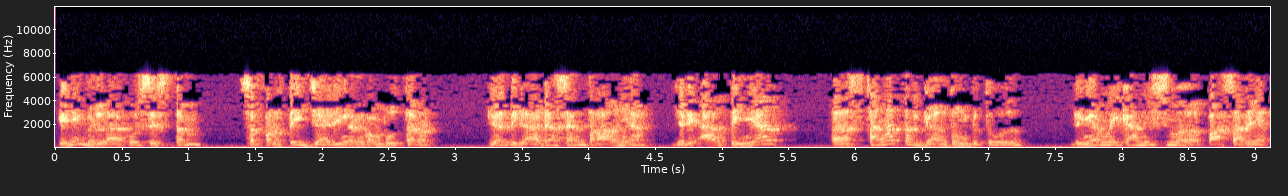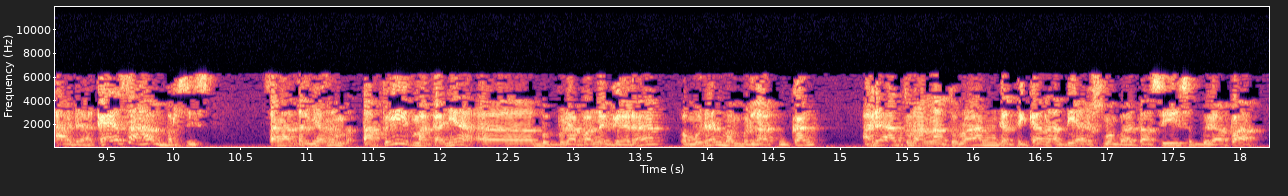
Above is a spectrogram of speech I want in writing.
Ini berlaku sistem seperti jaringan komputer. Dia tidak ada sentralnya. Jadi artinya uh, sangat tergantung betul dengan mekanisme pasar yang ada. Kayak saham persis. Sangat tergantung. Tapi makanya uh, beberapa negara kemudian memperlakukan ada aturan-aturan ketika nanti harus membatasi seberapa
